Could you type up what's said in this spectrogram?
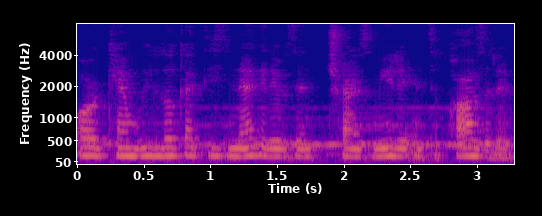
Or can we look at these negatives and transmute it into positive?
